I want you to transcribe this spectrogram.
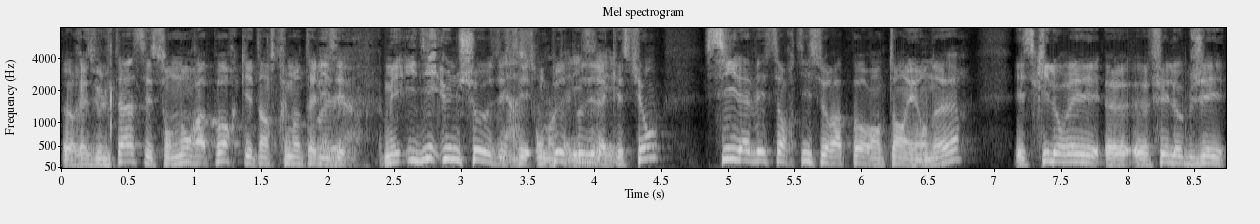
résultat, c'est son non-rapport qui est instrumentalisé. Mais il dit une chose, et on peut se poser la question s'il avait sorti ce rapport en temps et en heure, est-ce qu'il aurait euh, euh, fait l'objet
